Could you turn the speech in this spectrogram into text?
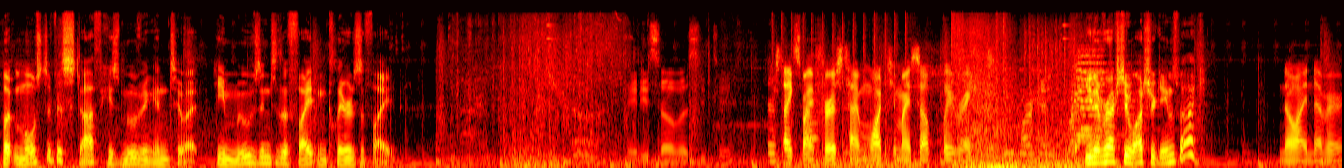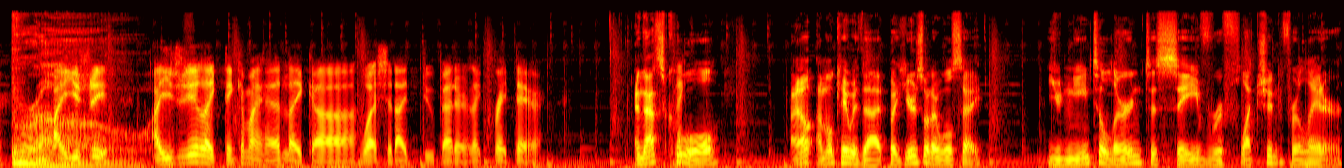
but most of his stuff, he's moving into it. He moves into the fight and clears the fight. 80 Silva It's like my first time watching myself play ranked. You never actually watch your games back? No, I never. I usually, I usually like think in my head like, uh, what should I do better? Like right there. And that's Like- cool. I don't, I'm okay with that, but here's what I will say. You need to learn to save reflection for later.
